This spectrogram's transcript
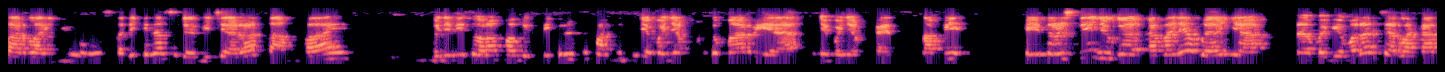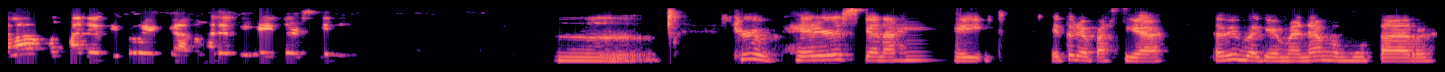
Carla Yus. Tadi kita sudah bicara sampai menjadi seorang public figure itu pasti punya banyak penggemar ya, punya banyak fans. Tapi hatersnya juga katanya banyak. Nah, bagaimana cara Carla menghadapi mereka, menghadapi haters ini? Hmm, true, haters gonna hate. Itu udah pasti ya. Tapi bagaimana memutar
